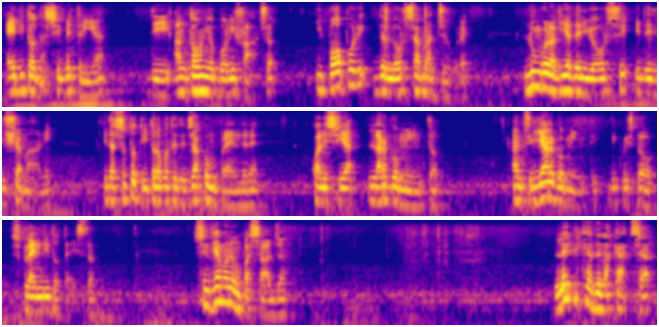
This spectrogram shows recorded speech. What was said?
edito da Simmetria di Antonio Bonifacio, I popoli dell'Orsa Maggiore lungo la via degli orsi e degli sciamani e dal sottotitolo potete già comprendere quale sia l'argomento, anzi gli argomenti di questo splendido testo. Sentiamone un passaggio. L'epica della caccia,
